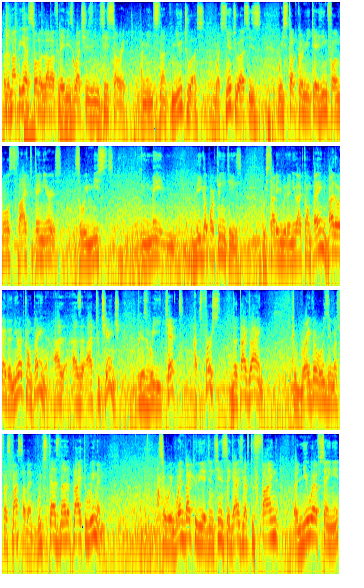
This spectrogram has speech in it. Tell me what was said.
So the Mapega has sold a lot of ladies' watches in its history. I mean, it's not new to us. What's new to us is we stopped communicating for almost five to ten years. So we missed big opportunities. We started with a new ad campaign. By the way, the new ad campaign has, has had to change because we kept at first the tagline to break the rules, you must first master them, which does not apply to women. So we went back to the agency and said, guys, you have to find a new way of saying it,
